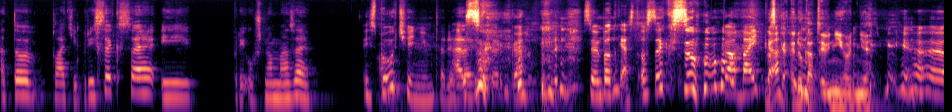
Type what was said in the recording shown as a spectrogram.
a to platí pri sexe i pri ušnom maze. I s poučením tady A ta s- historka. Sme podcast o sexu. Taková bajka. Dneska edukativní hodně. Jo, jo.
